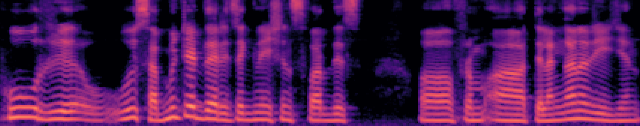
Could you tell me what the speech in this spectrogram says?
who, who submitted their resignations for this uh, from Telangana region,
